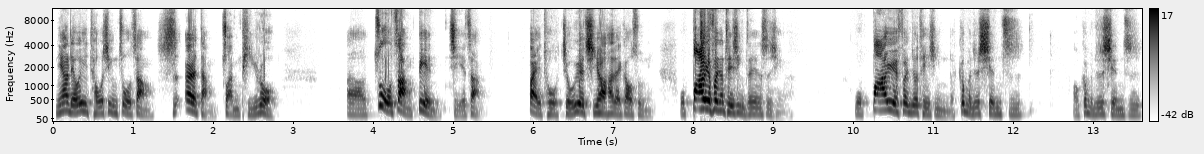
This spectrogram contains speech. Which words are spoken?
你要留意投信做账，十二档转疲弱，呃，做账变结账。拜托，九月七号他才告诉你，我八月份就提醒你这件事情了，我八月份就提醒你的，根本就先知，哦，根本就是先知。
